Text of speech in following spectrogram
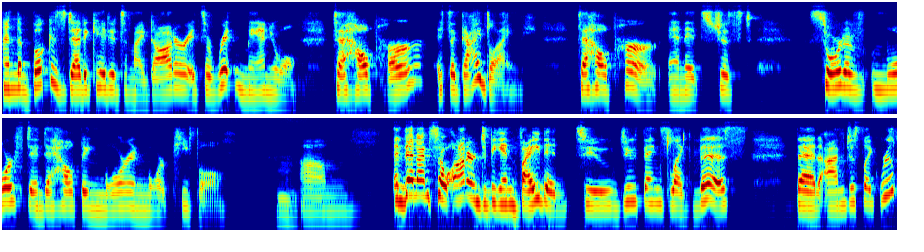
and the book is dedicated to my daughter. It's a written manual to help her. It's a guideline to help her and it's just sort of morphed into helping more and more people. Mm. Um, and then I'm so honored to be invited to do things like this that I'm just like, really?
